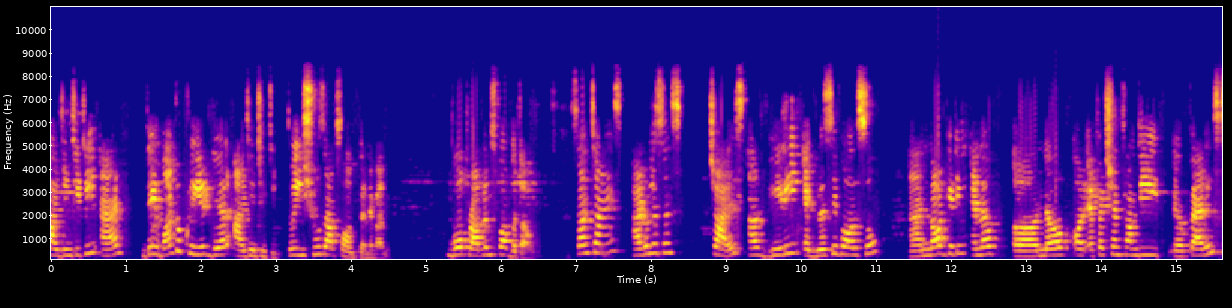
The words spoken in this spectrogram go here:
identity and they want to create their identity तो issues आप solve करने वाले वो problems को आप बताओ sometimes adolescents childs are very aggressive also and not getting enough uh, love or affection from the uh, parents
